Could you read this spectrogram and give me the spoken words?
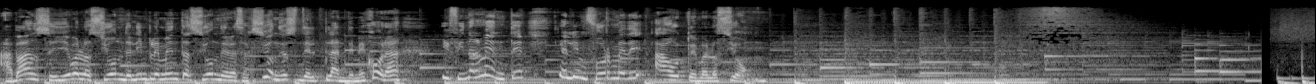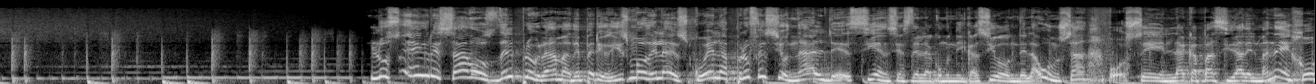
avance y evaluación de la implementación de las acciones del plan de mejora y finalmente el informe de autoevaluación. Los egresados del programa de periodismo de la Escuela Profesional de Ciencias de la Comunicación de la UNSA poseen la capacidad del manejo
